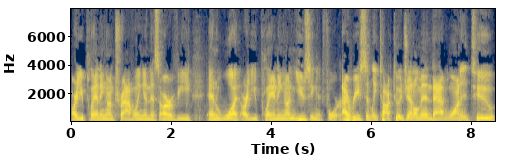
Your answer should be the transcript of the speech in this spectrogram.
are you planning on traveling in this RV and what are you planning on using it for? I recently talked to a gentleman that wanted to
